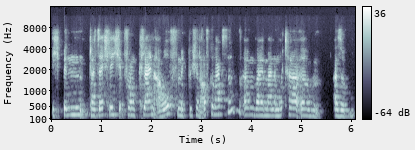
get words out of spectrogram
Ich bin tatsächlich von klein auf mit Büchern aufgewachsen, ähm, weil meine Mutter ähm, also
